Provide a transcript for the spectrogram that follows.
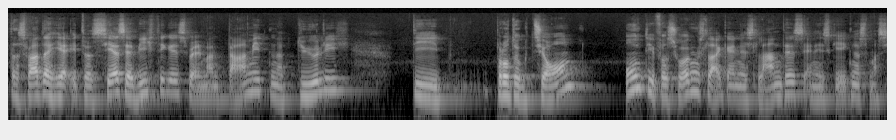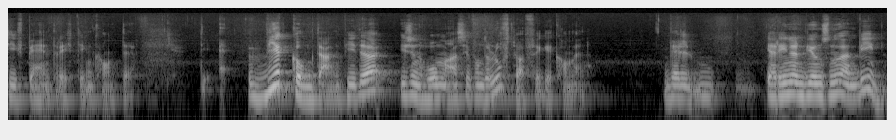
das war daher etwas sehr, sehr Wichtiges, weil man damit natürlich die Produktion und die Versorgungslage eines Landes, eines Gegners massiv beeinträchtigen konnte. Die Wirkung dann wieder ist in hohem Maße von der Luftwaffe gekommen. Weil erinnern wir uns nur an Wien.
